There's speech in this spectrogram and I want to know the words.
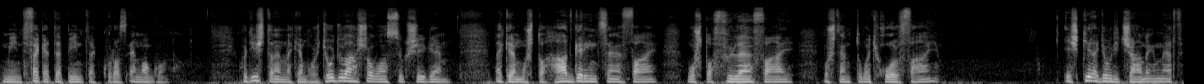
mint fekete péntekkor az emagon. Hogy Istenem, nekem most gyógyulásra van szükségem, nekem most a hátgerincen fáj, most a fülen fáj, most nem tudom, hogy hol fáj. És kire gyógyítsál meg, mert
